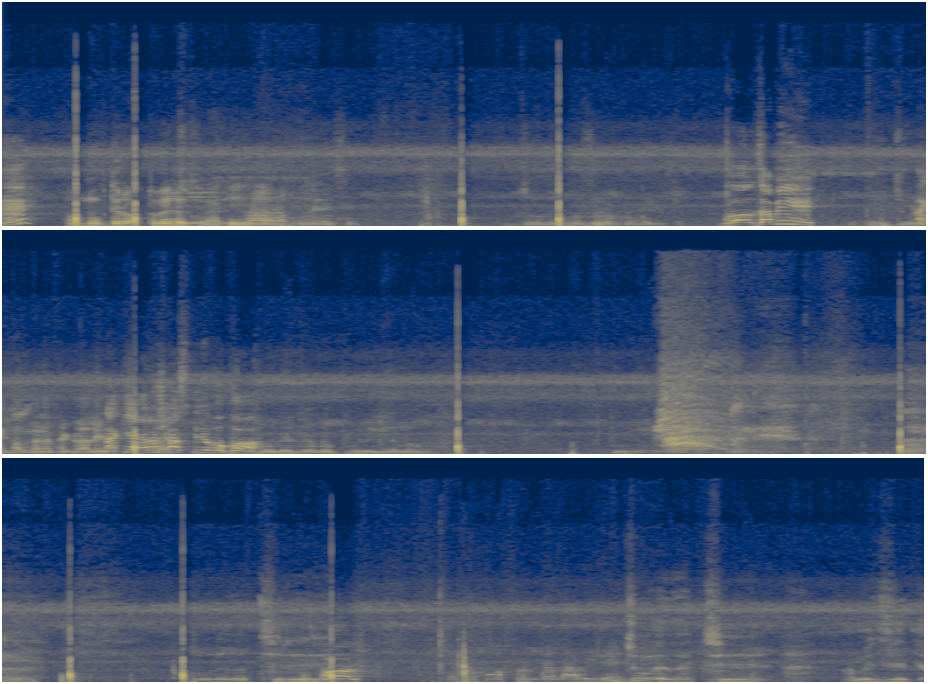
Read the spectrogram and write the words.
হ্যাঁ? আমার মুখ দিয়ে রক্ত বের হয়েছে নাকি? হ্যাঁ রক্ত বেরোচ্ছে বল যাবি? সাবধানে থাকো আলী নাকি আরও শাস্তি দেবো ক? চলে গেল পুড়ে গেল। চলে যাচ্ছে রে। বল। চলে যাচ্ছে। আমি যেতে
